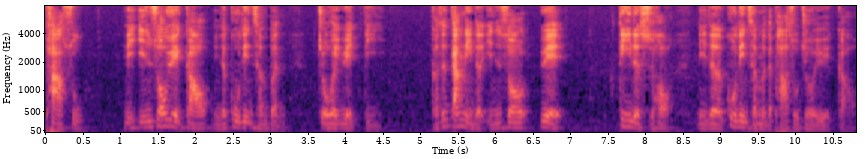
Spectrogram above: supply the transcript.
趴数，你营收越高，你的固定成本就会越低。可是当你的营收越低的时候，你的固定成本的趴数就会越高。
